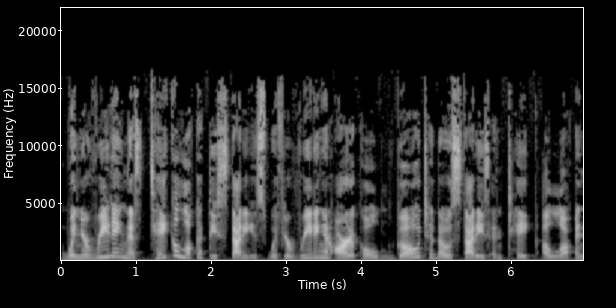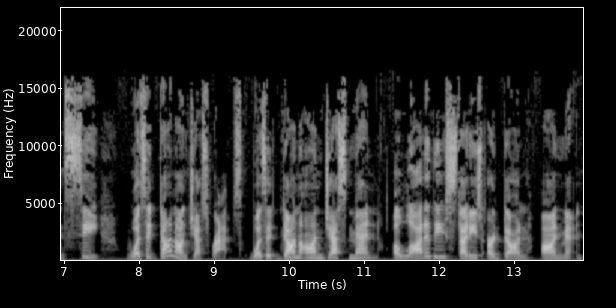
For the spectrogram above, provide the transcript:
When you're reading this, take a look at these studies. If you're reading an article, go to those studies and take a look and see was it done on just rats? Was it done on just men? A lot of these studies are done on men.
